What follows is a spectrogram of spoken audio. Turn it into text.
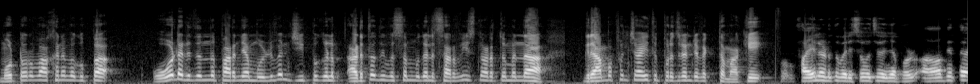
മോട്ടോർ വാഹന വകുപ്പ് ഓടരുതെന്ന് പറഞ്ഞ മുഴുവൻ ജീപ്പുകളും അടുത്ത ദിവസം മുതൽ സർവീസ് നടത്തുമെന്ന് ഗ്രാമപഞ്ചായത്ത് പ്രസിഡന്റ് വ്യക്തമാക്കി. ഫയൽ എടുത്ത് പരിശോധിച്ചു കഴിഞ്ഞപ്പോൾ ആദ്യത്തെ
